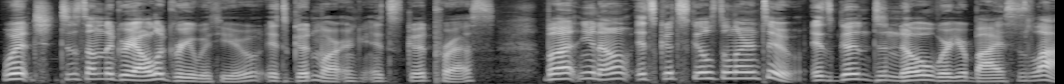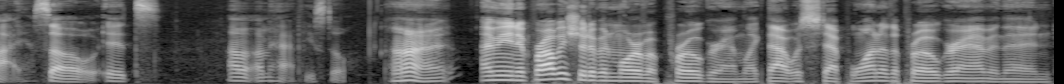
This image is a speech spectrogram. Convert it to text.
which to some degree I'll agree with you. It's good mark it's good press. But, you know, it's good skills to learn too. It's good to know where your biases lie. So it's I'm, I'm happy still. All right. I mean, it probably should have been more of a program. Like that was step one of the program, and then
